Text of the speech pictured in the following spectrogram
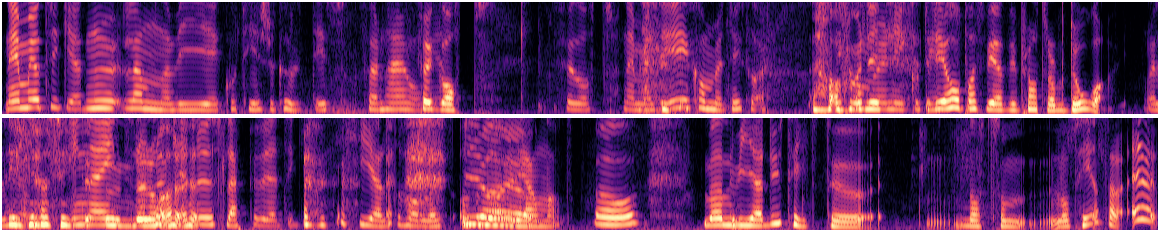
Nej, men jag tycker att nu lämnar vi kortege och kultis för den här gången. För gott. För gott. Nej, men det kommer ett nytt år. Ja, Det det, det hoppas vi att vi pratar om då. Eller hur? kanske inte Nej, inte nu. året. Nu, släpper vi det tycker jag. Helt och hållet. Och så Ja, går vi till annat. Ja. Men vi hade ju tänkt att ta något, som, något helt annat. Eh,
